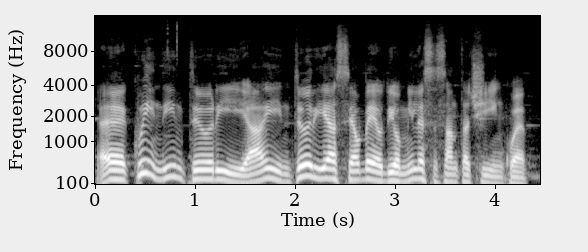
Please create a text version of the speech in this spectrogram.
Eh, quindi in teoria, in teoria siamo, beh, oddio, 1065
